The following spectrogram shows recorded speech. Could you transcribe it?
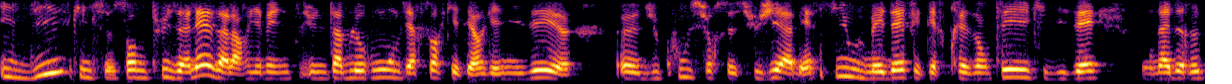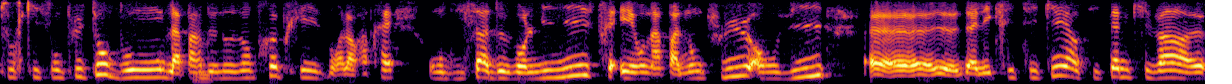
ils, disent qu'ils se sentent plus à l'aise. Alors, il y avait une, une, table ronde hier soir qui était organisée euh, euh, du coup sur ce sujet à Bercy où le Medef était représenté, qui disait on a des retours qui sont plutôt bons de la part de nos entreprises. Bon, alors après, on dit ça devant le ministre et on n'a pas non plus envie euh, d'aller critiquer un système qui va euh,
